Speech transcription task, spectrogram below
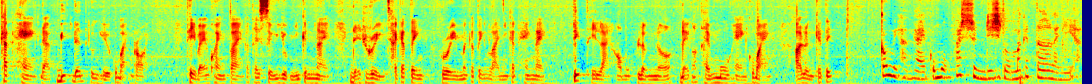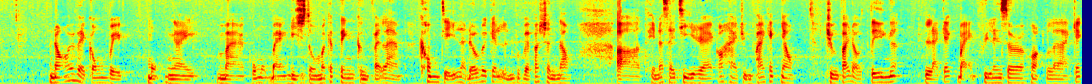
khách hàng đã biết đến thương hiệu của bạn rồi thì bạn hoàn toàn có thể sử dụng những kênh này để retargeting, remarketing lại những khách hàng này. Tiếp thị lại họ một lần nữa để có thể mua hàng của bạn. Ở lần kế tiếp công việc hàng ngày của một fashion digital marketer là gì ạ? Nói về công việc một ngày mà của một bạn digital marketing cần phải làm không chỉ là đối với cái lĩnh vực về fashion đâu. À, thì nó sẽ chia ra có hai trường phái khác nhau. Trường phái đầu tiên á là các bạn freelancer hoặc là các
